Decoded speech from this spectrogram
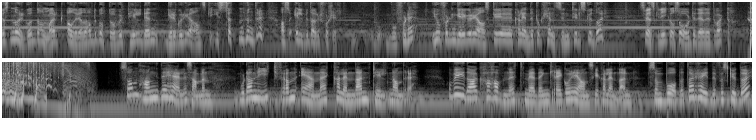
mens Norge og Danmark allerede hadde gått over til den gregorianske i 1700. Altså elleve dagers forskjell. Hvorfor det? Jo, for den gregorianske kalender tok hensyn til skuddår. Svenskene gikk også over til den etter hvert, da. Sånn hang det hele sammen. Hvordan vi gikk fra den ene kalenderen til den andre. Og vi i dag har havnet med den gregorianske kalenderen, som både tar høyde for skuddår,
